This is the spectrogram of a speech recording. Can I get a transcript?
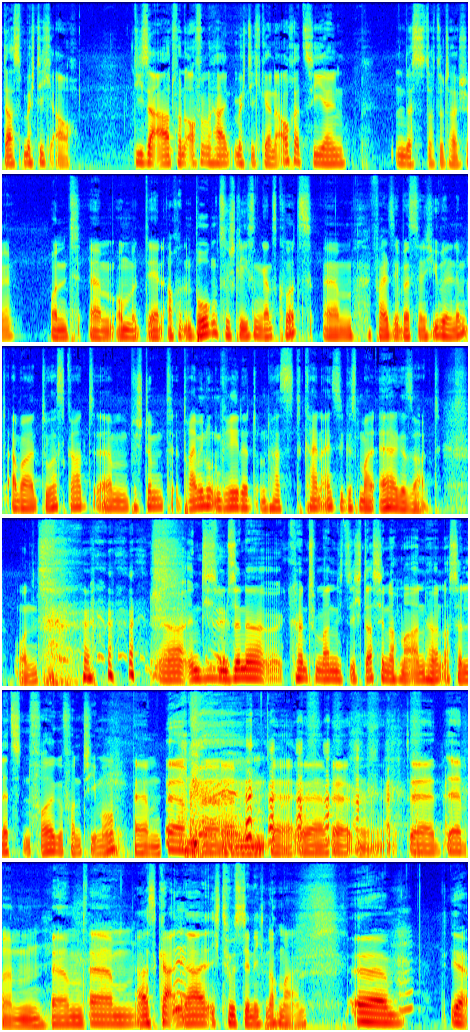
das möchte ich auch. Diese Art von Offenheit möchte ich gerne auch erzielen. Und das ist doch total schön. Und ähm, um den auch einen Bogen zu schließen, ganz kurz, ähm, falls ihr das nicht übel nimmt, aber du hast gerade ähm, bestimmt drei Minuten geredet und hast kein einziges Mal R gesagt. Und Ja, in diesem Sinne könnte man sich das hier nochmal anhören aus der letzten Folge von Timo. ähm, ähm, ähm, äh, äh, äh, äh, ähm, ähm, ähm, ja, ich tue es dir nicht nochmal an. ähm, ja.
